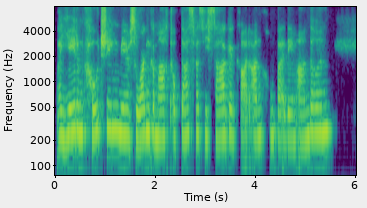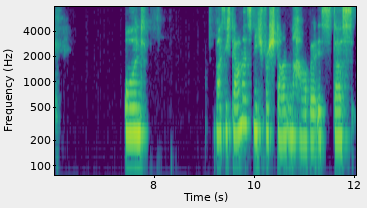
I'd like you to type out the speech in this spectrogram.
bei jedem Coaching mir Sorgen gemacht, ob das, was ich sage, gerade ankommt bei dem anderen. Und was ich damals nicht verstanden habe, ist, dass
